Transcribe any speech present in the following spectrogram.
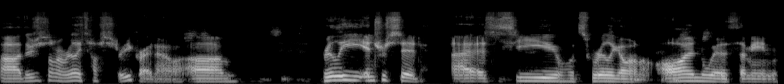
Uh, they're just on a really tough streak right now. Um, really interested uh, to see what's really going on with. I mean,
